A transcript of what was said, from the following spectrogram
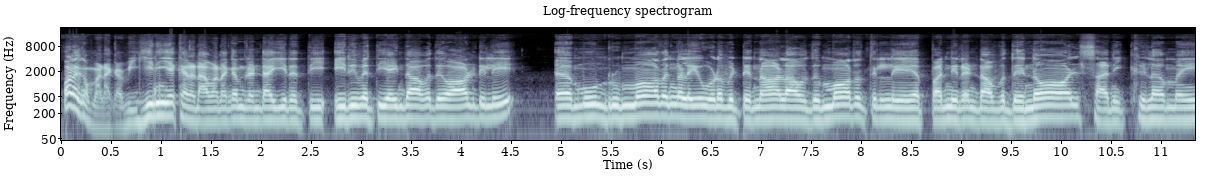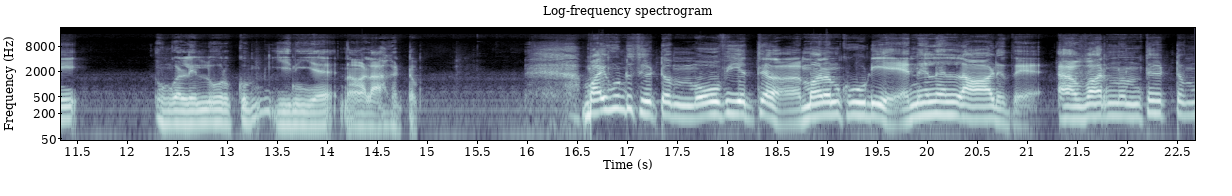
வணக்கம் வணக்கம். இனிய கனடா வணக்கம். ரெண்டாயிரத்தி இருபத்தி ஐந்தாவது ஆண்டிலே மூன்று மாதங்களை ஓடவிட்டு நாலாவது மாதத்திலே பன்னிரெண்டாவது நாள் சனிக்கிழமை உங்கள் எல்லோருக்கும் இனிய நாளாகட்டும். மைகுண்டு தீட்டும் ஓவியத்தில் மனம் கூடிய நிழல் ஆடுது. வர்ணம் தீட்டும்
